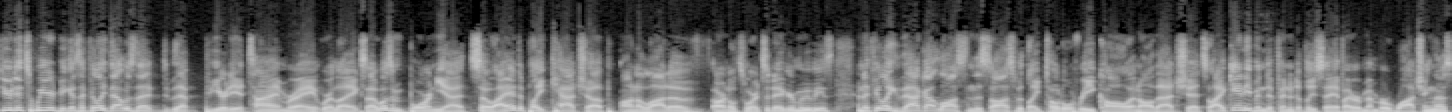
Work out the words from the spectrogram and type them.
dude, it's weird because I feel like that was that that period of time, right? Where like, so I wasn't born yet, so I had to play catch up on a lot of Arnold Schwarzenegger movies, and I feel like that got lost in the sauce with like Total Recall and all that shit. So I can't even definitively say if I remember watching this.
